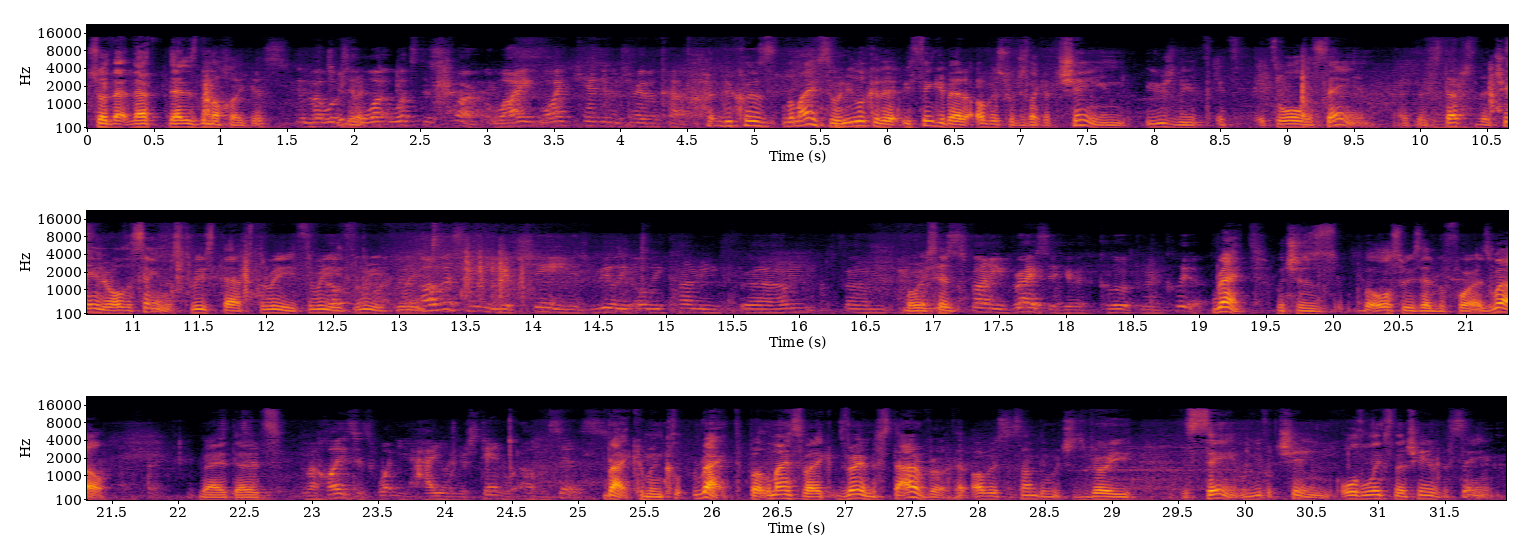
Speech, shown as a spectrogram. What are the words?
So that, that, that is the machlekes. But what's, what, what's the svar? Why why can't it be Torah Chaf? Because Lamaisa, when you look at it, you think about it, obviously, which is like a chain. Usually, it's, it's, it's all the same. Like the steps of the chain are all the same. There's three steps, three, three, three, three. Obviously, your chain is really only coming from from, Well, we from this said- funny brisa here with Kuluk and Cleo. Right, which is but also we said before as well, right? That it's Machlais is what you, how you understand what Elvis is. right coming cl- right, but Lamaisa, like, it's very mistavra that obviously something which is very the same. You have a chain, all the links in the chain are the same.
